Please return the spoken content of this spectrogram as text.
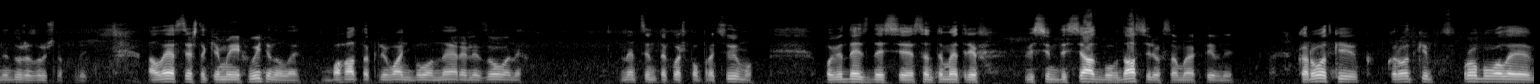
не дуже зручно ходити. Але все ж таки ми їх витягнули. Багато клювань було не реалізованих. Над цим також попрацюємо. Повідець десь е, сантиметрів 80 був, да, Серег саме активний. Короткі, короткі спробували,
